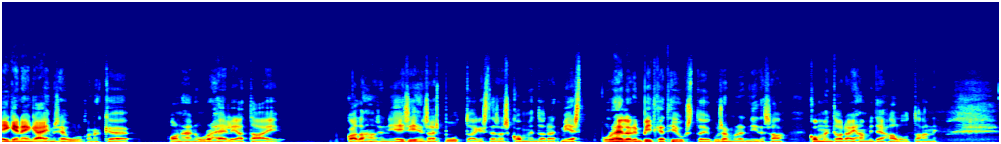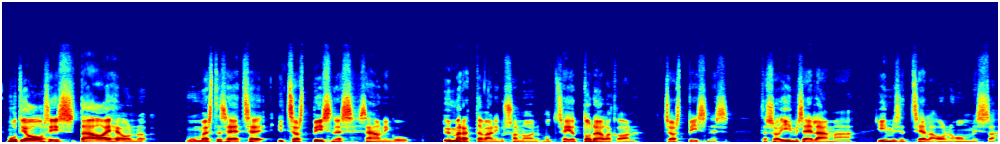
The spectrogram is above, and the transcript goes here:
ei kenenkään ihmisen ulkonäkö, on hän urheilija tai kuka tahansa, niin ei siihen saisi puuttua, eikä sitä saisi kommentoida, että mies, urheilijoiden pitkät hiukset on joku semmoinen, että niitä saa kommentoida ihan miten halutaan. Niin. Mutta joo, siis tämä aihe on mun mielestä se, että se itse asiassa business, sehän on niinku ymmärrettävää, niin kuin sanoin, mutta se ei ole todellakaan just business. Tässä on ihmiselämää, ihmiset siellä on hommissa.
